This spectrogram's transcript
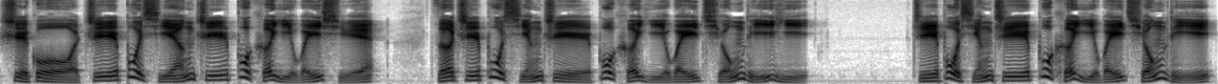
是故知不行之不可以为学，则知不行之不可以为穷理矣。知不行之不可以为穷理，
